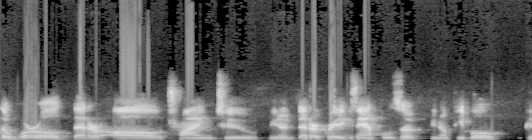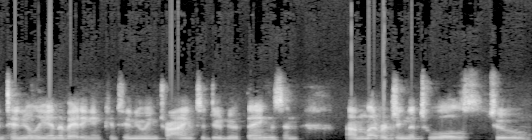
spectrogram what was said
the world that are all trying to, you know, that are great examples of, you know, people continually innovating and continuing trying to do new things and um, leveraging the tools to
